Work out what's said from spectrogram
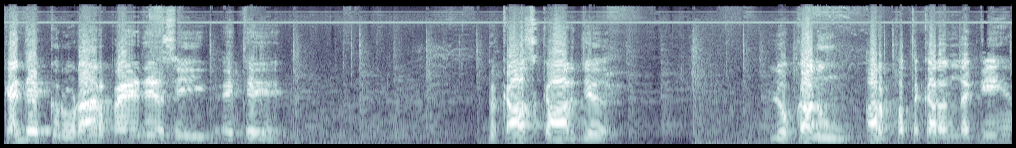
ਕਹਿੰਦੇ ਕਰੋੜਾਂ ਰੁਪਏ ਦੇ ਅਸੀਂ ਇੱਥੇ ਵਿਕਾਸ ਕਾਰਜ ਲੋਕਾਂ ਨੂੰ ਅਰਪਿਤ ਕਰਨ ਲੱਗੇ ਆ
